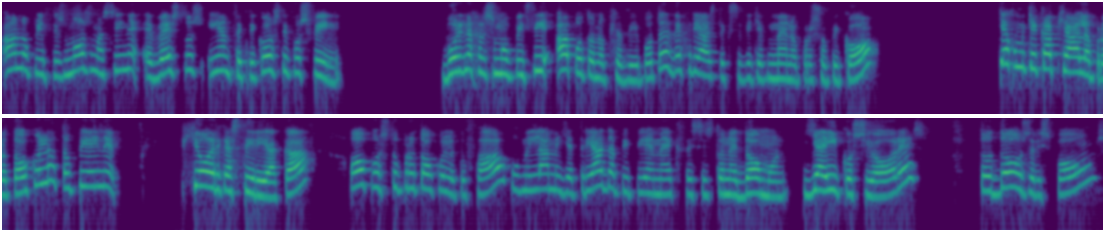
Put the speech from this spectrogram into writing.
αν ο πληθυσμός μας είναι ευαίσθητος ή ανθεκτικός στη φωσφίνη. Μπορεί να χρησιμοποιηθεί από τον οποιοδήποτε, δεν χρειάζεται εξειδικευμένο προσωπικό. Και έχουμε και κάποια άλλα πρωτόκολλα, τα οποία είναι πιο εργαστηριακά, όπως το πρωτόκολλο του ΦΑΟ, που μιλάμε για 30 ppm έκθεσης των εντόμων για 20 ώρες, το dose response,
